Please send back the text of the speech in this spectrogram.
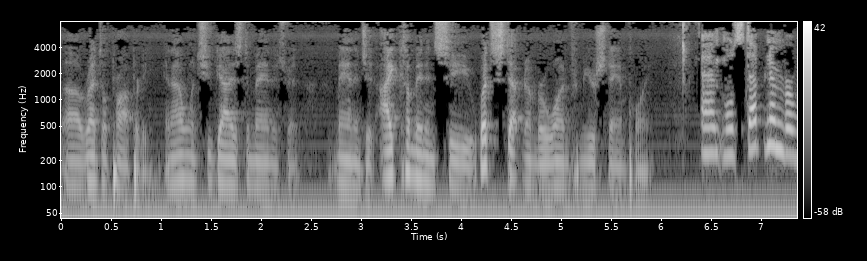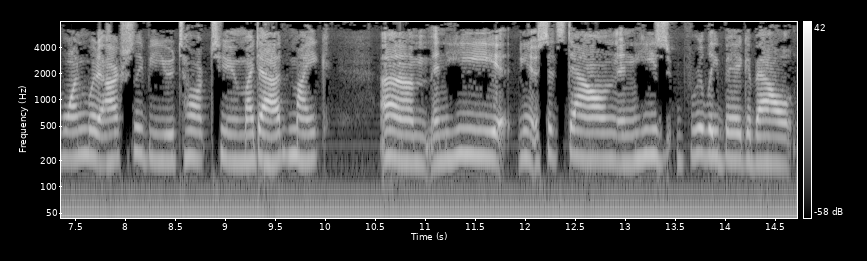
uh, rental property, and I want you guys to management manage it. I come in and see you. What's step number one from your standpoint? Um, well, step number one would actually be you talk to my dad, Mike. Um, and he, you know, sits down and he's really big about,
